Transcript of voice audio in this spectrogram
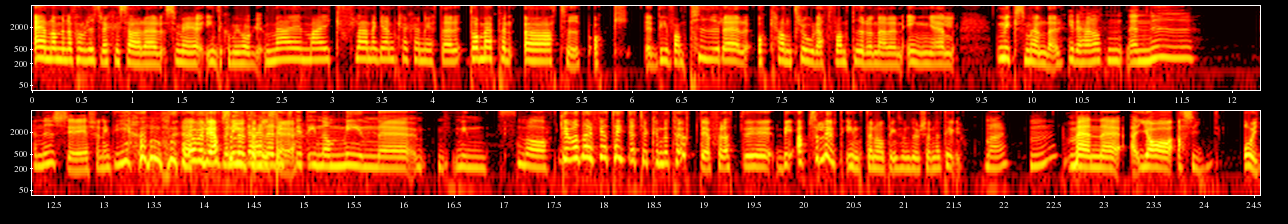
En av mina favoritregissörer som jag inte kommer ihåg, Mike Flanagan kanske han heter. De är på en ö typ och det är vampyrer och han tror att vampyren är en ängel. Mycket som händer. Är det här något, en ny en ny serie? Jag känner inte igen det. Ja men det är absolut Men inte heller riktigt inom min, eh, min smak. Det var därför jag tänkte att jag kunde ta upp det för att det, det är absolut inte någonting som du känner till. Nej. Mm. Men eh, ja, alltså oj.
